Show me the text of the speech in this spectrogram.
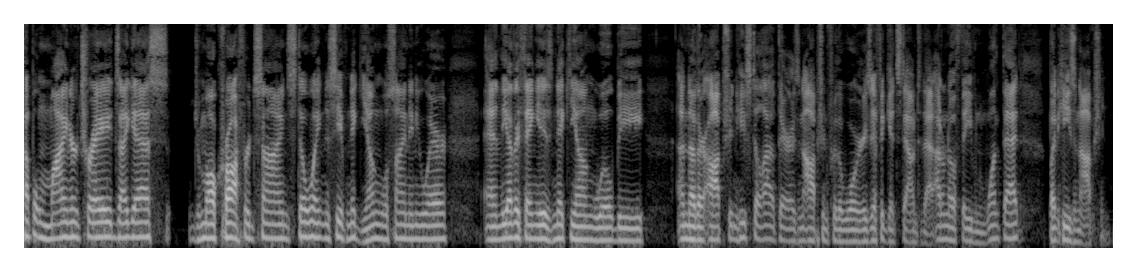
couple minor trades, I guess. Jamal Crawford signed. Still waiting to see if Nick Young will sign anywhere. And the other thing is Nick Young will be another option. He's still out there as an option for the Warriors if it gets down to that. I don't know if they even want that, but he's an option.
